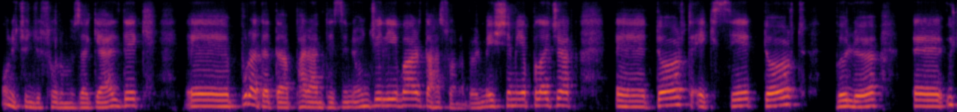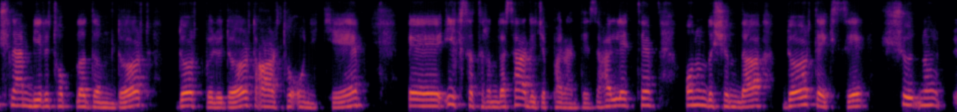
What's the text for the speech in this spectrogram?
13. sorumuza geldik. Ee, burada da parantezin önceliği var. Daha sonra bölme işlemi yapılacak. Ee, 4 eksi 4 bölü e, 3 ile 1'i topladım 4. 4 bölü 4 artı 12. e, ilk satırımda sadece parantezi hallettim. Onun dışında 4 eksi şunu e,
